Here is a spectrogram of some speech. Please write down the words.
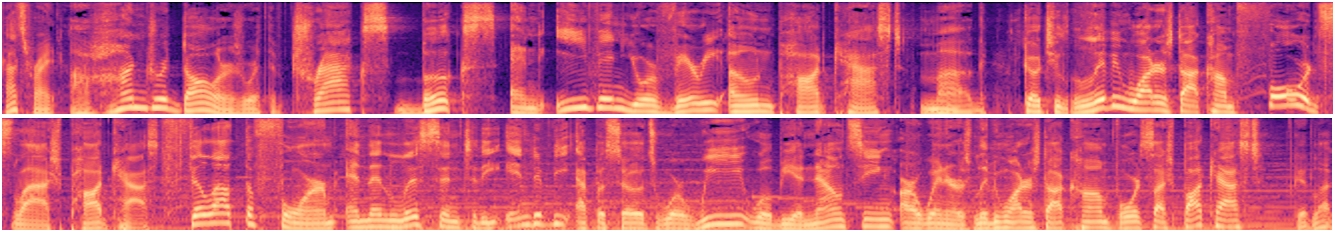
That's right, a hundred dollars worth of tracts, books, and even your very own podcast mug. Go to livingwaters.com forward slash podcast, fill out the form, and then listen to the end of the episodes where we will be announcing our winners. Livingwaters.com forward slash podcast. Good luck.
